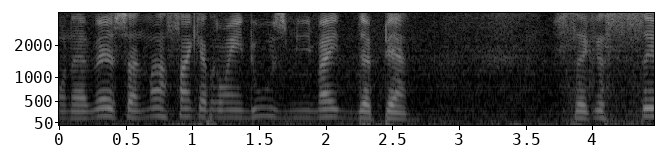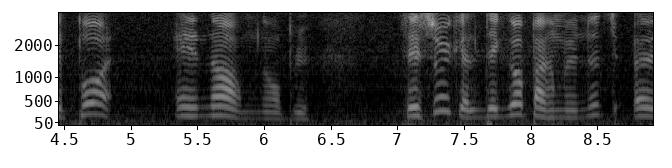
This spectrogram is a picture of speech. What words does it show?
on avait seulement 192 mm de peine. C'est que c'est pas énorme non plus. C'est sûr que le dégât par minute a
